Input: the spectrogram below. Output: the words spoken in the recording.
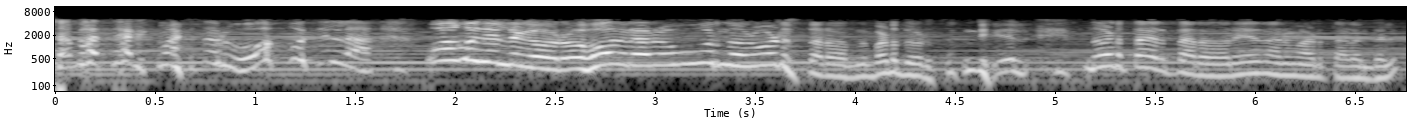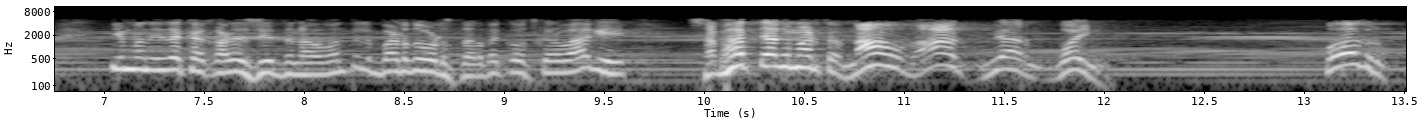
ಸಭಾತ್ಯಾಗ ಮಾಡಿದವರು ಹೋಗೋದಿಲ್ಲ. ಹೋಗೋದಿಲ್ಲ ಅವರು ಹೋದ್ರೆ ಅವರು ಊರ್ನವ್ರು ಓಡಿಸ್ತಾರೆ ಅವ್ರನ್ನ ಬಡದು ಓಡಿಸ್ತಾರೆ ನೋಡ್ತಾ ಇರ್ತಾರೆ ಅವ್ರು ಏನಾರು ಮಾಡ್ತಾರೆ ಅಂತೇಳಿ. ನಿಮ್ಮನ್ನು ಇದಕ್ಕೆ ಕಳಿಸಿದ್ದು ನಾವು ಅಂತೇಳಿ ಬಡದು ಓಡಿಸ್ತಾರೆ. ಅದಕ್ಕೋಸ್ಕರವಾಗಿ ಸಭಾತ್ಯಾಗ ಮಾಡ್ತಾರೆ ನಾವು ಆರ್ ಗೋಯಿಂಗ್ ಹೋದ್ರು.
